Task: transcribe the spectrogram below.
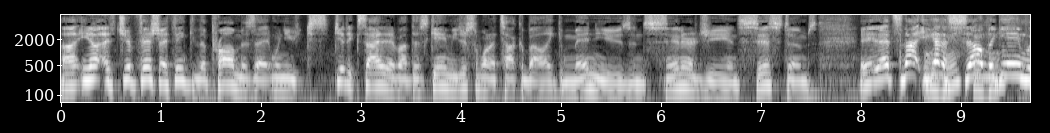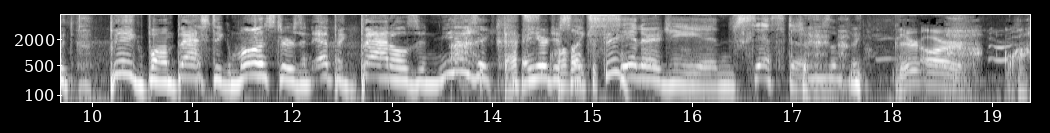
Uh, you know, as Chip Fish, I think the problem is that when you get excited about this game, you just want to talk about like menus and synergy and systems. Eh, That's not. You got to sell the game with big bombastic monsters and epic battles and music, That's- and you're just well, like that's the thing. synergy and systems. There are Wow,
